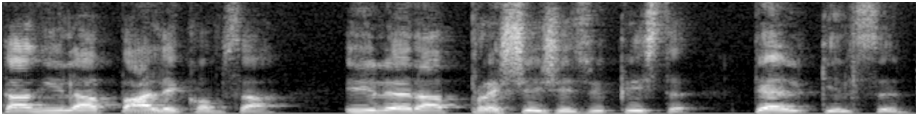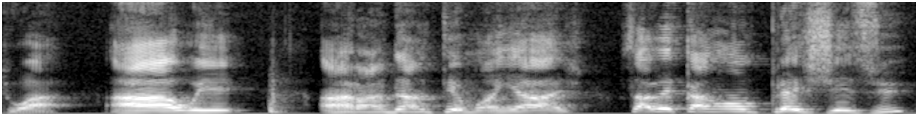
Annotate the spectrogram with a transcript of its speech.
quand il a parlé comme ça, il leur a prêché Jésus-Christ tel qu'il se doit. Ah oui, en rendant témoignage. Vous savez, quand on prêche Jésus,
